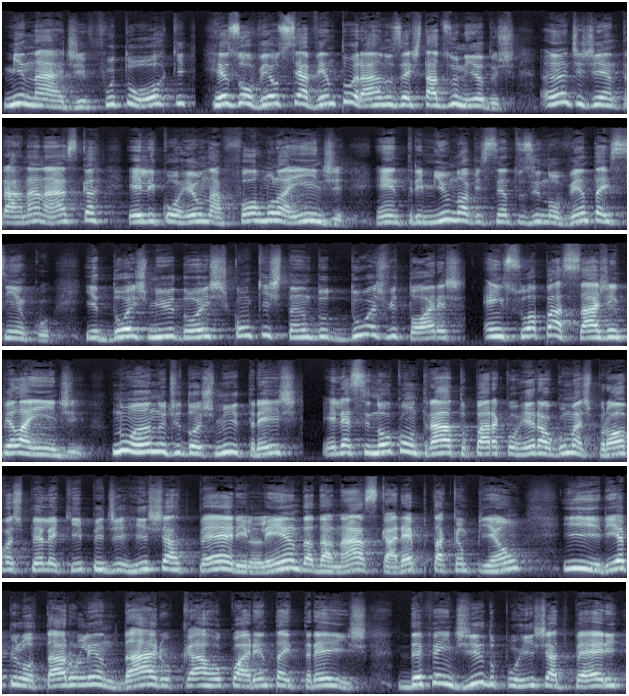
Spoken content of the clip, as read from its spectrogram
Minardi Footwork, resolveu se aventurar nos Estados Unidos. Antes de entrar na NASCAR, ele correu na Fórmula Indy entre 1995 e 2002, conquistando duas vitórias em sua passagem pela Indy. No ano de 2003, ele assinou contrato para correr algumas provas pela equipe de Richard Petty, lenda da NASCAR, heptacampeão, e iria pilotar o lendário carro 43, defendido por Richard Petty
